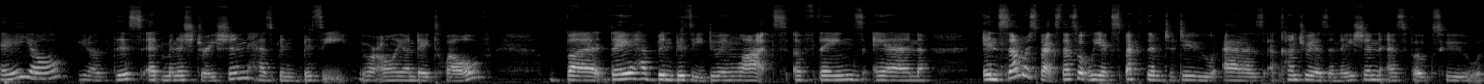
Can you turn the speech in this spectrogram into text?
Hey, y'all. You know, this administration has been busy. You are only on day 12, but they have been busy doing lots of things. And in some respects, that's what we expect them to do as a country, as a nation, as folks who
